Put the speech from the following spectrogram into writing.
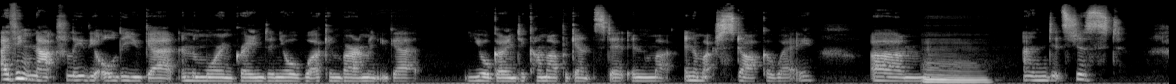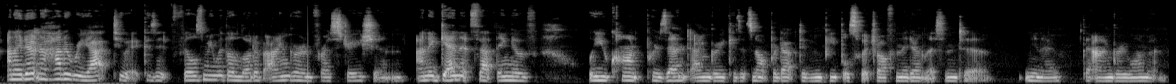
I think naturally the older you get and the more ingrained in your work environment you get, you're going to come up against it in mu- in a much starker way. Um, mm. And it's just, and I don't know how to react to it because it fills me with a lot of anger and frustration. And again, it's that thing of, well, you can't present angry because it's not productive and people switch off and they don't listen to you know, the angry woman.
